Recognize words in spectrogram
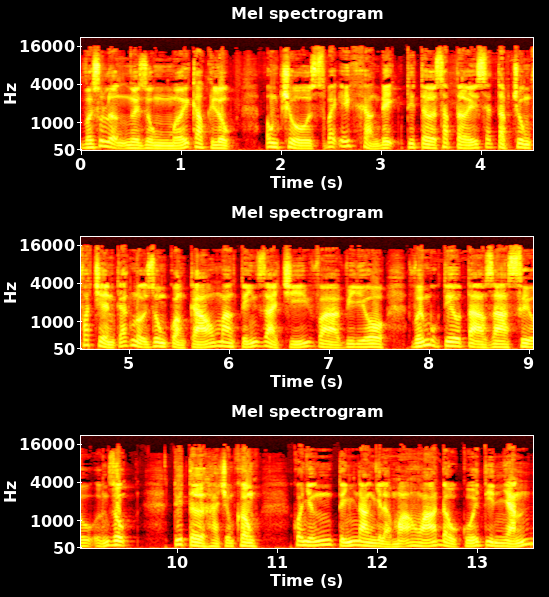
Với số lượng người dùng mới cao kỷ lục, ông chủ SpaceX khẳng định Twitter sắp tới sẽ tập trung phát triển các nội dung quảng cáo mang tính giải trí và video với mục tiêu tạo ra siêu ứng dụng. Twitter 2.0 có những tính năng như là mã hóa đầu cuối tin nhắn,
